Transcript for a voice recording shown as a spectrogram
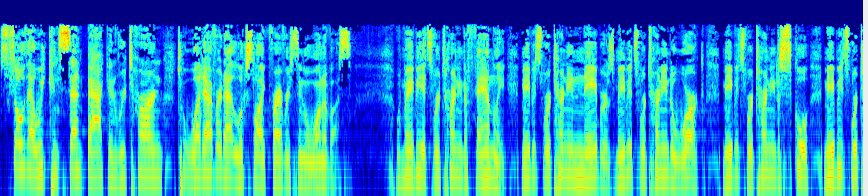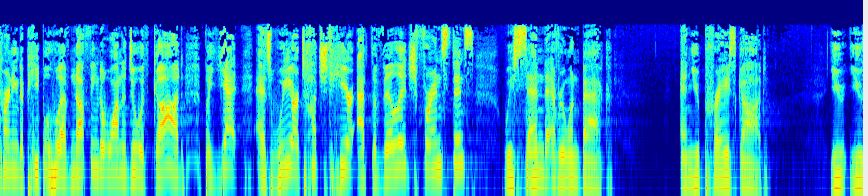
so that we can send back and return to whatever that looks like for every single one of us. Maybe it's returning to family. Maybe it's returning to neighbors. Maybe it's returning to work. Maybe it's returning to school. Maybe it's returning to people who have nothing to want to do with God. But yet, as we are touched here at the village, for instance, we send everyone back and you praise God. You, you,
